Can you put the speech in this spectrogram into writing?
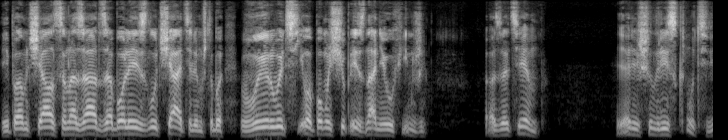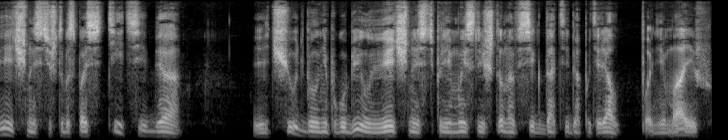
и помчался назад за более излучателем, чтобы вырвать с его помощью признание у Финжи. А затем я решил рискнуть вечности, чтобы спасти тебя, и чуть было не погубил вечность при мысли, что навсегда тебя потерял. Понимаешь?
